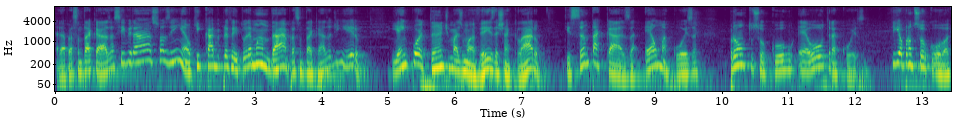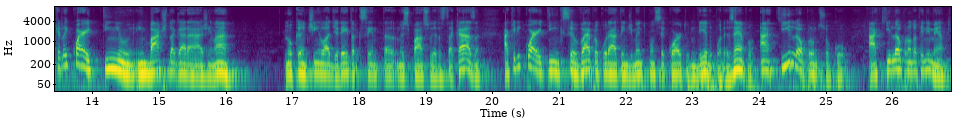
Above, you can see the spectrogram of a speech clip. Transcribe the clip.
Era para a Santa Casa se virar sozinha. O que cabe à prefeitura é mandar para a Santa Casa dinheiro. E é importante mais uma vez deixar claro que Santa Casa é uma coisa, pronto socorro é outra coisa. O que é o pronto-socorro? Aquele quartinho embaixo da garagem lá, no cantinho lá direito, hora que você entra no espaço ali da casa, aquele quartinho que você vai procurar atendimento quando você corta um dedo, por exemplo, aquilo é o pronto-socorro. Aquilo é o pronto atendimento.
